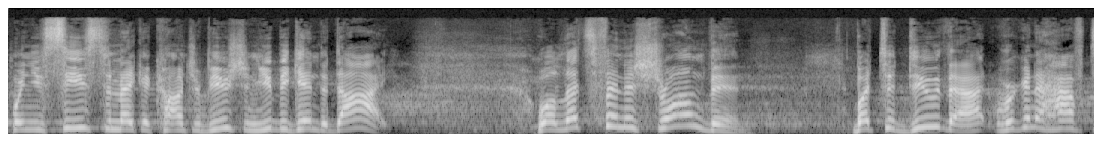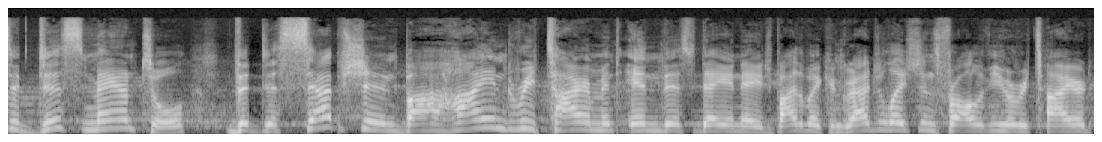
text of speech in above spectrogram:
when you cease to make a contribution, you begin to die. Well, let's finish strong then. But to do that, we're going to have to dismantle the deception behind retirement in this day and age. By the way, congratulations for all of you who are retired.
